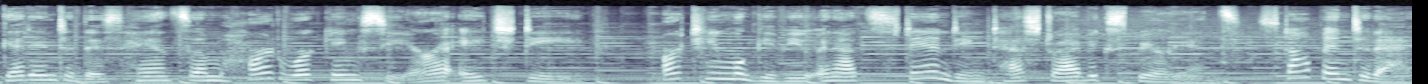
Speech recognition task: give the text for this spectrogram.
Get into this handsome, hardworking Sierra HD. Our team will give you an outstanding test drive experience. Stop in today.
